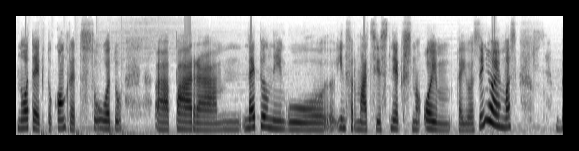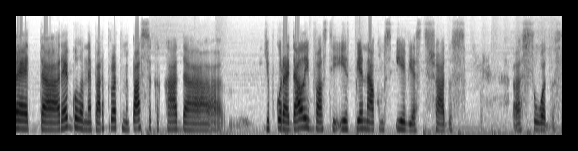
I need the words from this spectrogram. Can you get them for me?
noteiktu konkrētu sodu eh, par ehm, nepilnīgu informācijas sniegšanu OIM tajos ziņojumos, bet eh, regula nepārprotami pasaka, kāda jebkurai dalību valstī ir pienākums ieviest šādus sodus.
